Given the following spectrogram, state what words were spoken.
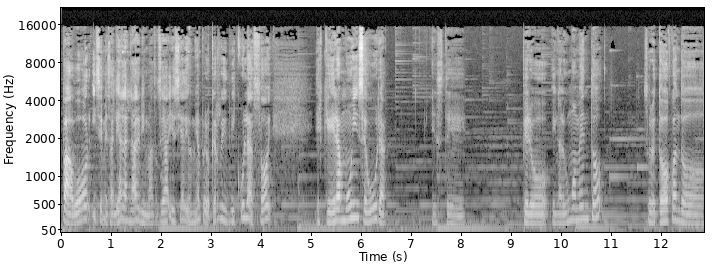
pavor y se me salían las lágrimas. O sea, yo decía, Dios mío, pero qué ridícula soy. Es que era muy insegura. Este, pero en algún momento sobre todo cuando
